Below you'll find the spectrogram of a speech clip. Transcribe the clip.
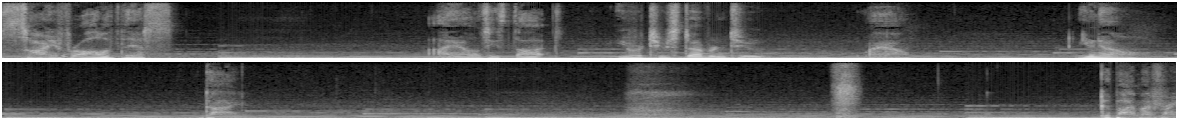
Sorry for all of this. I honestly thought you were too stubborn to. Well, you know, die. Goodbye, my friend.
